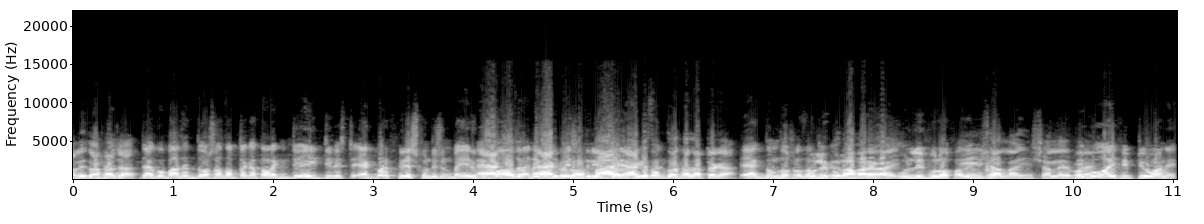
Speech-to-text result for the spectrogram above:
অনলি দশ হাজার? দেখো বাজেট দশ হাজার টাকা তারা কিন্তু এই ডিভাইসটা একবার ফ্রেশ কন্ডিশন ভাই। এরকম পাওয়া যায় না একদম আছে? দশ হাজার টাকা। একদম দশ হাজার ফুলি ফুল অফারে ভাই। ফুললি ফুল অফার ইনশাল্লাহ ইনশাল্লাহ ভিভো ওয়াই ফিফটি ওয়ানে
